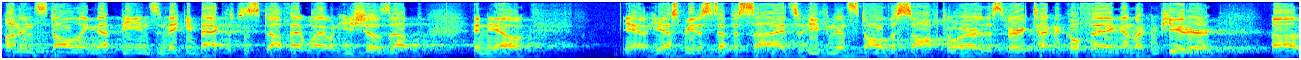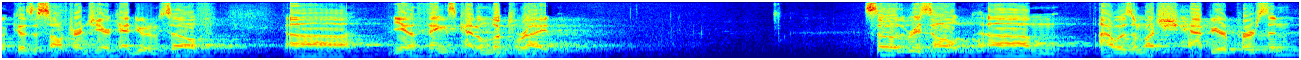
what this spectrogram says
uninstalling NetBeans and making backups of stuff. That way when he shows up and, you know, you know, he asked me to step aside so he can install the software, this very technical thing on my computer, uh, because the software engineer can't do it himself. Uh, you know, things kind of looked right. So the result, um, I was a much happier person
